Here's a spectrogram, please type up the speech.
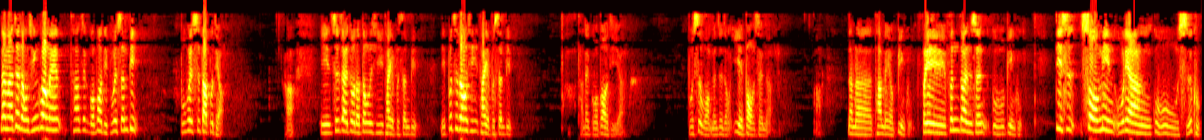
那么这种情况呢，它这个果报体不会生病，不会四大不调。啊，你吃再多的东西，它也不生病；你不吃东西，它也不生病。它的果报体啊，不是我们这种业报生的啊。那么他没有病苦，非分段生，故无病苦。第四，寿命无量，故无死苦。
